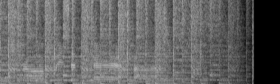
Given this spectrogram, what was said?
Ooh.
